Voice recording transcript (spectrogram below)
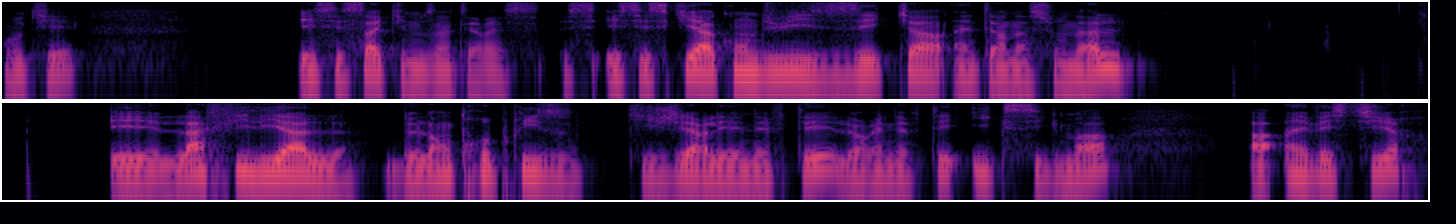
OK? Et c'est ça qui nous intéresse et c'est ce qui a conduit Zeka International et la filiale de l'entreprise qui gère les NFT, leurs NFT, X Sigma, à investir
